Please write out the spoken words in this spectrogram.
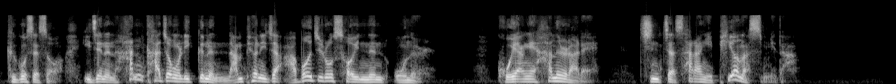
그곳에서 이제는 한 가정을 이끄는 남편이자 아버지로 서 있는 오늘. 고향의 하늘 아래 진짜 사랑이 피어났습니다.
